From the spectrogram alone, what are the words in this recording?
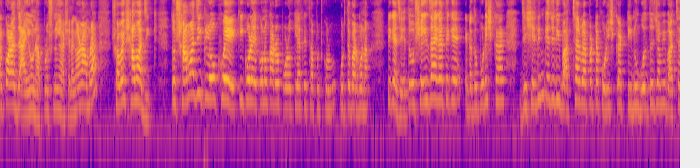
আর করা যায়ও না, প্রশ্নই আসে না। কারণ আমরা সবাই সামাজিক। তো সামাজিক লোক হয়ে কি করে কোনো কারোর পরকিয়াকে সাপোর্ট করব, করতে পারব না। ঠিক আছে? তো সেই জায়গা থেকে এটা তো পরিষ্কার যে সেদিনকে যদি বাচ্চার ব্যাপারটা পরিষ্কার টিনু বলতো যে আমি বাচ্চা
